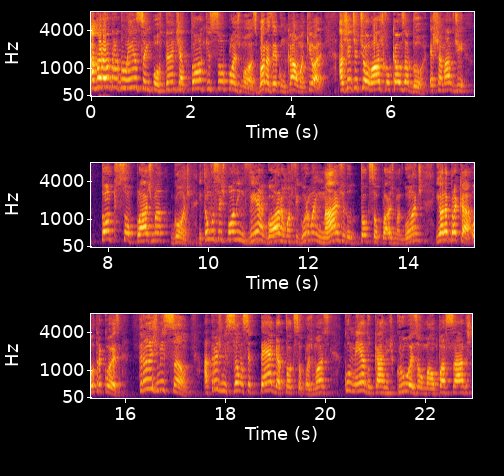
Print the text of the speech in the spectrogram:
Agora, outra doença importante é a toxoplasmose. Bora ver com calma aqui, olha. Agente etiológico causador é chamado de Toxoplasma gondii. Então vocês podem ver agora uma figura, uma imagem do Toxoplasma gondii e olha para cá, outra coisa, transmissão. A transmissão você pega a toxoplasmose comendo carnes cruas ou mal passadas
